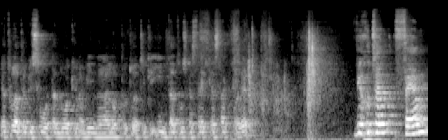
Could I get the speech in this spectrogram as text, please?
jag tror att det blir svårt ändå att kunna vinna det här loppet och jag tycker inte att hon ska sträckas tack vare det. V75 5. Uh,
